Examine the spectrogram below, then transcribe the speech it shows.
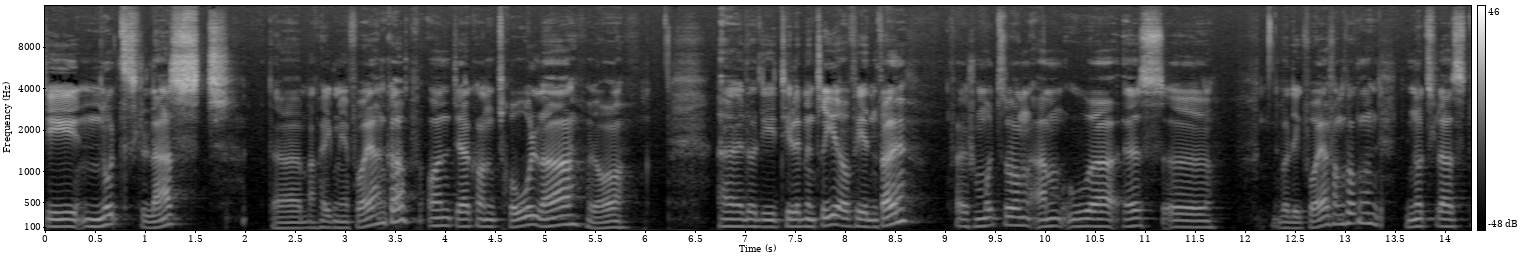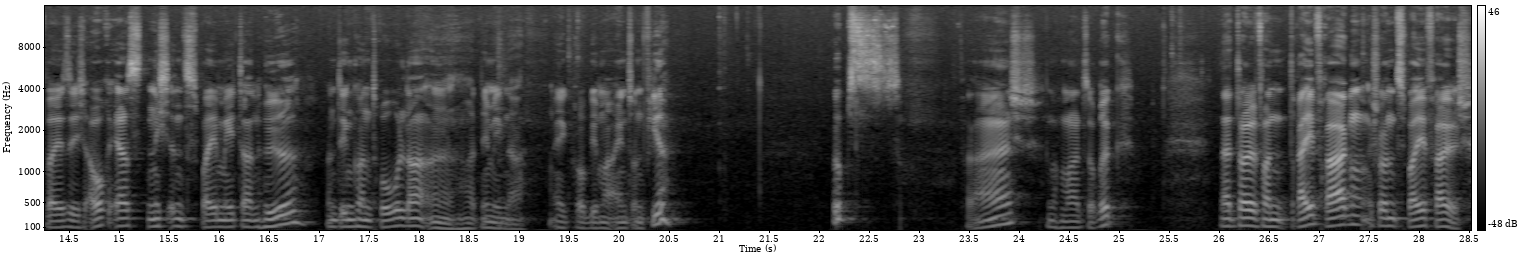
die Nutzlast, da mache ich mir vorher einen Kopf und der Controller, ja, also die Telemetrie auf jeden Fall. Verschmutzung am UAS äh, würde ich vorher schon gucken. Die Nutzlast weiß ich auch erst nicht in zwei Metern Höhe und den Controller, äh, was nehme ich da? Ich probiere mal 1 und 4. Ups, falsch. Nochmal zurück. Na toll, von drei Fragen schon zwei falsch.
